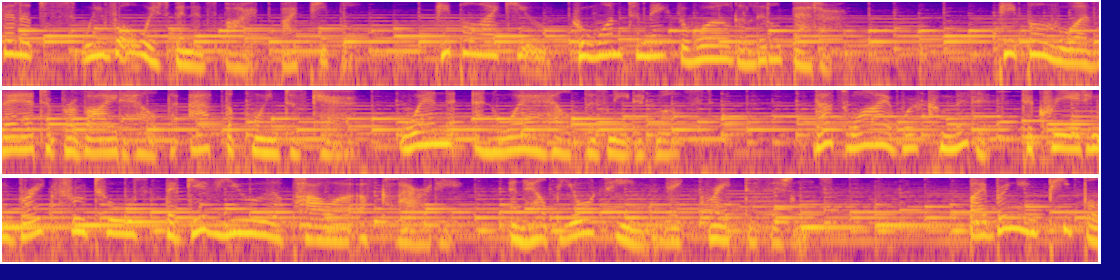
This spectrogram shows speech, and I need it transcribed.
Philips, we've always been inspired by people. People like you who want to make the world a little better. People who are there to provide help at the point of care, when and where help is needed most. That's why we're committed to creating breakthrough tools that give you the power of clarity and help your team make great decisions. By bringing people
